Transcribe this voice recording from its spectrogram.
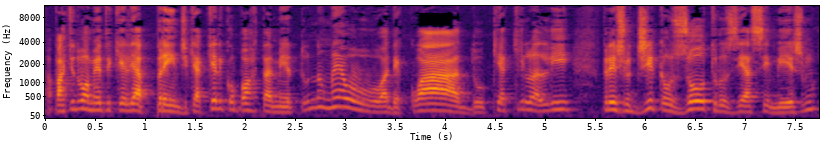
A partir do momento em que ele aprende que aquele comportamento não é o adequado, que aquilo ali prejudica os outros e a si mesmo,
